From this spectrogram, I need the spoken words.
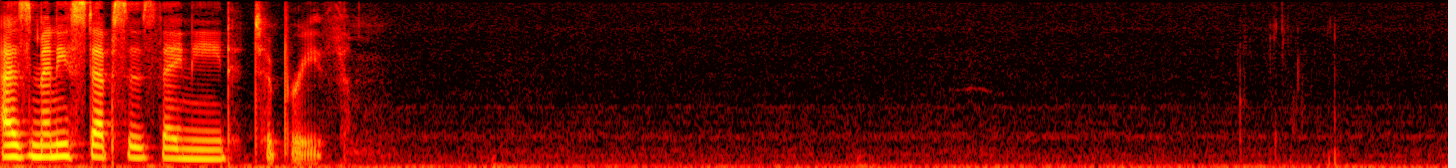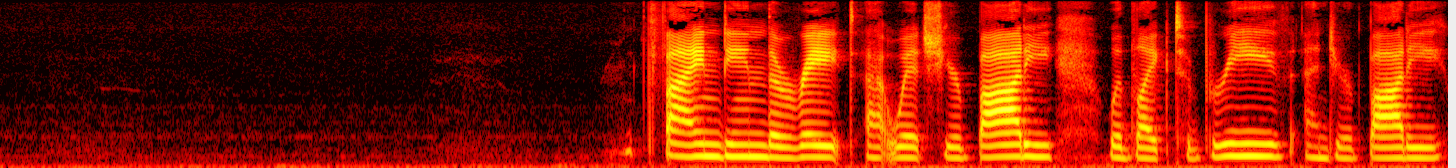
as many steps as they need to breathe. Finding the rate at which your body would like to breathe and your body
